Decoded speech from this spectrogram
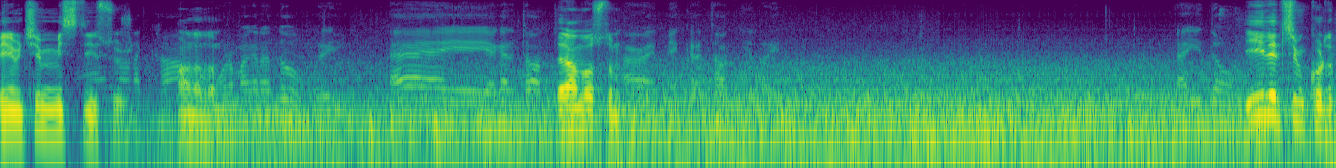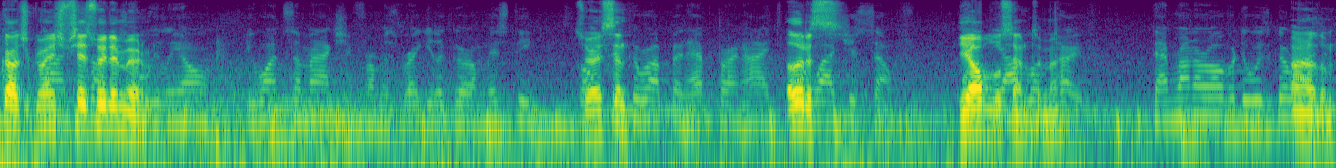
Benim için Misty'yi sür. Anladım. Selam dostum. İyi iletişim kurduk açık ben hiçbir şey söylemiyorum. Söylesin. Alırız. Diablo semti mi? Anladım.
